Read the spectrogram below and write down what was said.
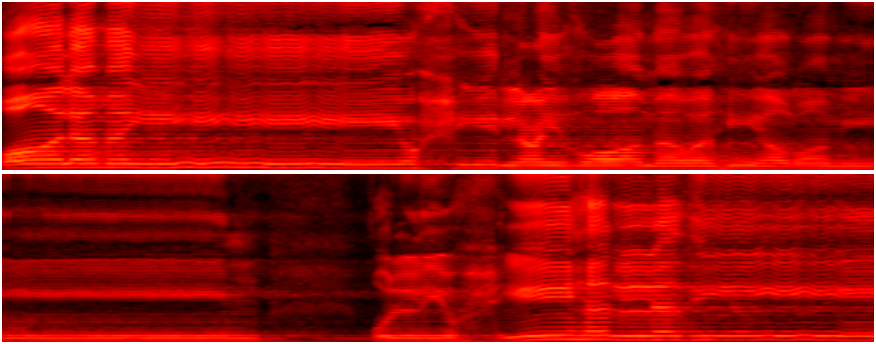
قال من يحيي العظام وهي رميم. قل يحييها الذي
